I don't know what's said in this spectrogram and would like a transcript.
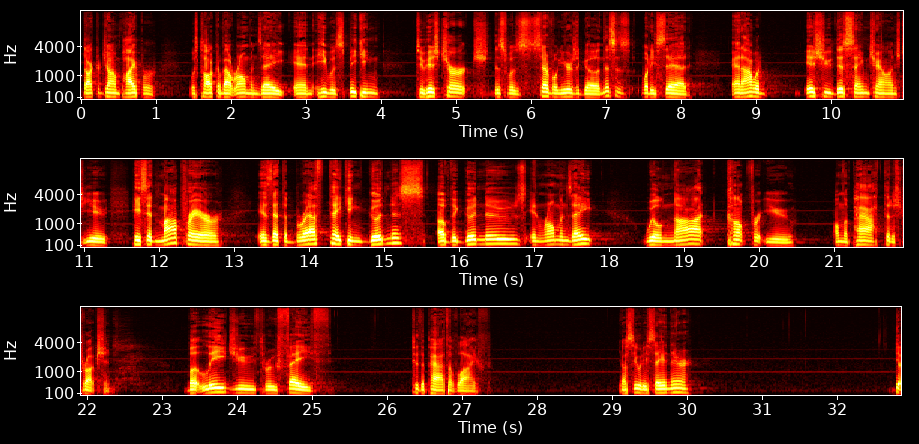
Dr. John Piper was talking about Romans 8, and he was speaking to his church. This was several years ago, and this is what he said. And I would issue this same challenge to you. He said, My prayer is that the breathtaking goodness of the good news in Romans 8 will not comfort you on the path to destruction, but lead you through faith to the path of life. Y'all see what he's saying there? D-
